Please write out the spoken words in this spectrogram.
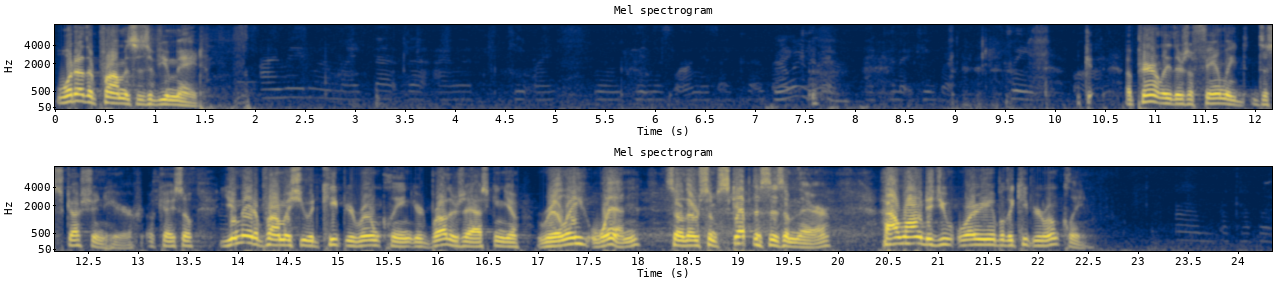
What other promises have you made? I made one like that that I would keep my room clean as long as I could. But I couldn't. I couldn't keep it clean. Okay, Apparently, there's a family discussion here. Okay, so you made a promise you would keep your room clean. Your brother's asking you, really? When? So there's some skepticism there. How long did you were you able to keep your room clean? A couple.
